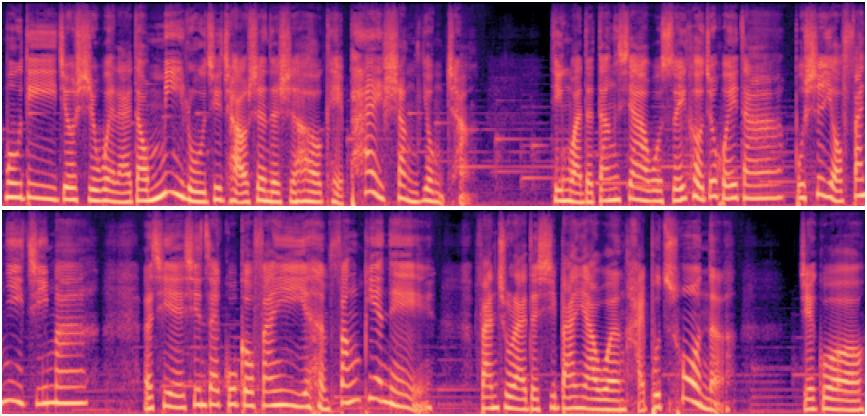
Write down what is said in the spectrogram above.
目的就是未来到秘鲁去朝圣的时候可以派上用场。听完的当下，我随口就回答：“不是有翻译机吗？而且现在 Google 翻译也很方便呢，翻出来的西班牙文还不错呢。”结果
